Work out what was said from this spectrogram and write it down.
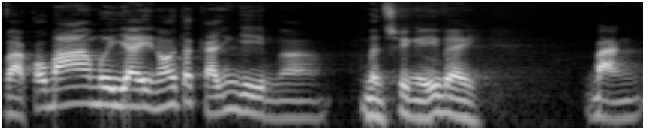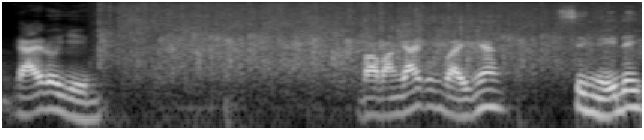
và có 30 giây nói tất cả những gì mà mình suy nghĩ về bạn gái đối diện. Và bạn gái cũng vậy nha suy nghĩ đi.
